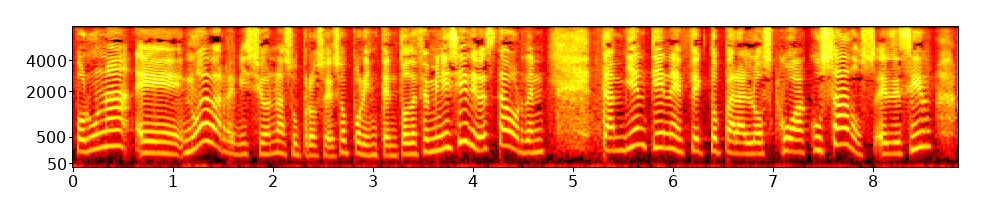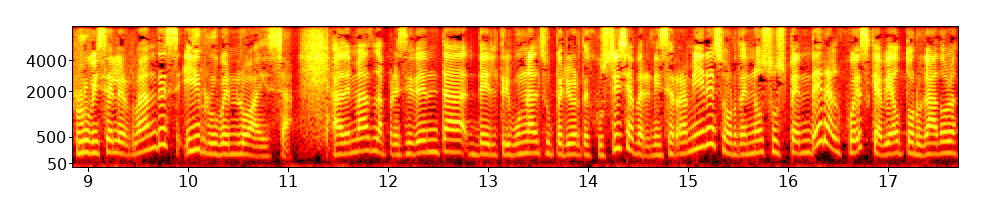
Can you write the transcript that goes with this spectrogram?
Por una eh, nueva revisión a su proceso por intento de feminicidio. Esta orden también tiene efecto para los coacusados, es decir, Rubicel Hernández y Rubén Loaiza. Además, la presidenta del Tribunal Superior de Justicia, Berenice Ramírez, ordenó suspender al juez que había otorgado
